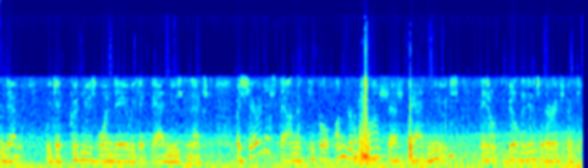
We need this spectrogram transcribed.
Pandemic. We get good news one day, we get bad news the next. But Sherrod has found that people underprocess bad news. They don't build it into their expectations.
